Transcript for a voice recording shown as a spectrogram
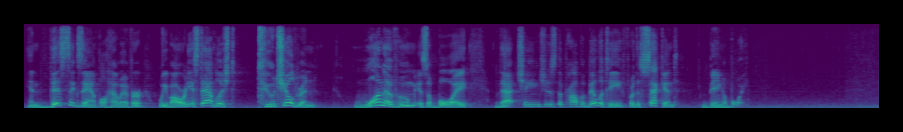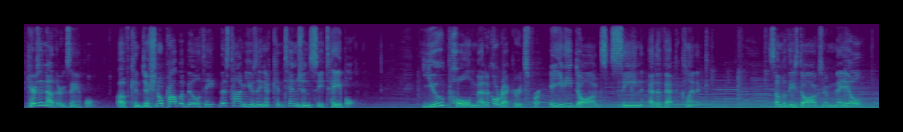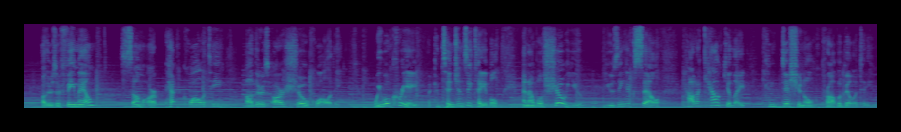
In this example, however, we've already established two children one of whom is a boy, that changes the probability for the second being a boy. Here's another example of conditional probability, this time using a contingency table. You pull medical records for 80 dogs seen at a vet clinic. Some of these dogs are male, others are female, some are pet quality, others are show quality. We will create a contingency table and I will show you using Excel how to calculate conditional probability.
